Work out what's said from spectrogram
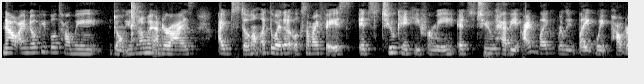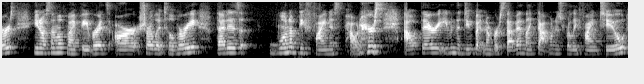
Now, I know people tell me don't use it on my under eyes. I still don't like the way that it looks on my face. It's too cakey for me. It's too heavy. I like really lightweight powders. You know, some of my favorites are Charlotte Tilbury. That is one of the finest powders out there even the dupe at number seven like that one is really fine too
